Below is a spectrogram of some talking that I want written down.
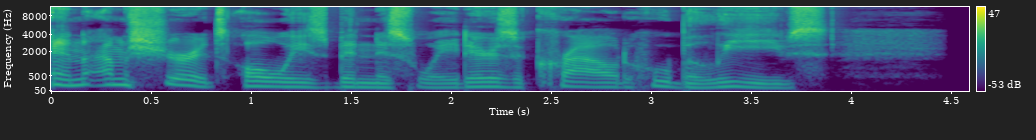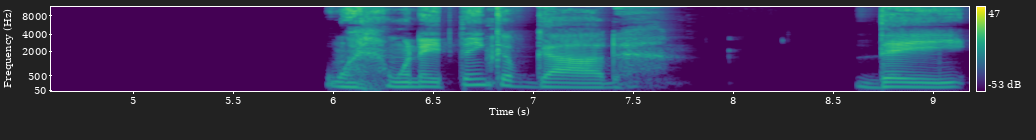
and I'm sure it's always been this way. There's a crowd who believes when when they think of God, they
